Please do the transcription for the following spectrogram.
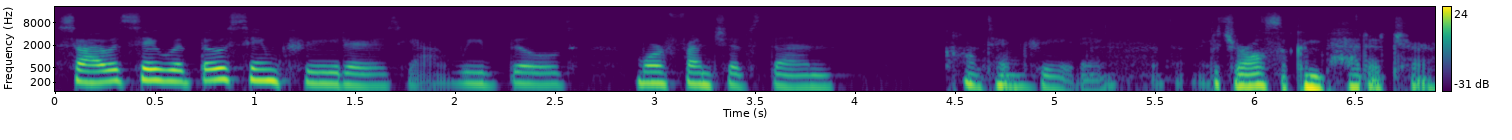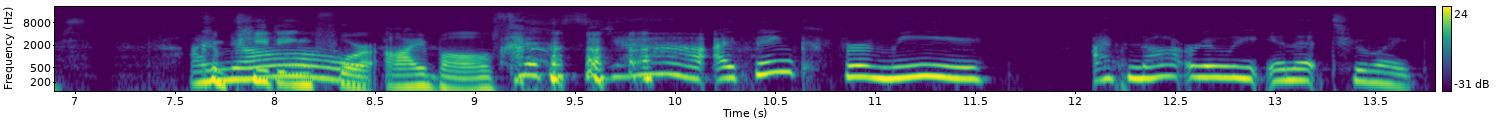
So I would say with those same creators, yeah, we build more friendships than content creating. that makes But you're also competitors, I competing know. for eyeballs. I- yeah, I think for me, I'm not really in it to like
